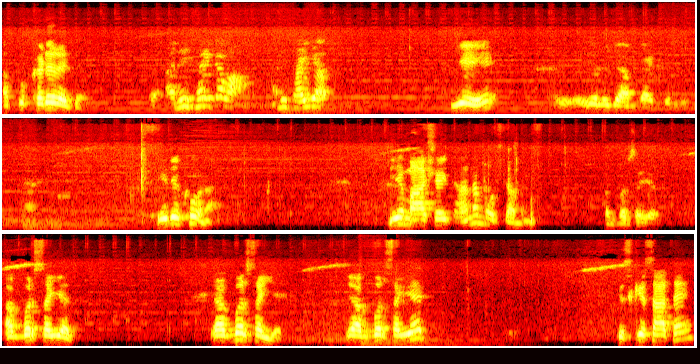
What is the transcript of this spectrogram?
आपको खड़े रहते हैं। अनिश है क्या वहाँ अनिश आइए आप? ये ये मुझे आप गाइड करिए। ये देखो ना ये महाशय था ना मोर्चा में। अकबर सैयद। अकबर सैयद। अकबर सैयद। ये अकबर सैयद किसके साथ है?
